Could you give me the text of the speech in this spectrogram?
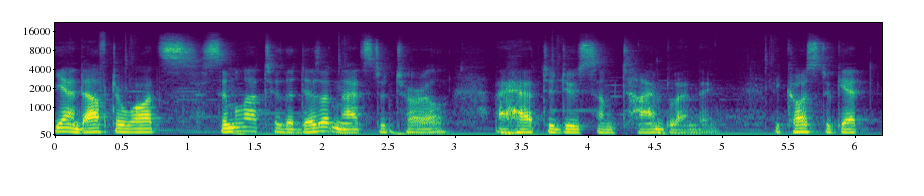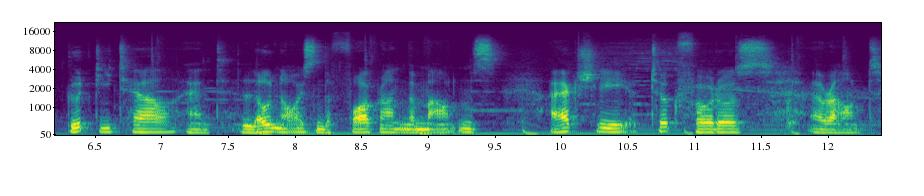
yeah, and afterwards, similar to the Desert Nights tutorial, I had to do some time blending. Because to get good detail and low noise in the foreground in the mountains, I actually took photos around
